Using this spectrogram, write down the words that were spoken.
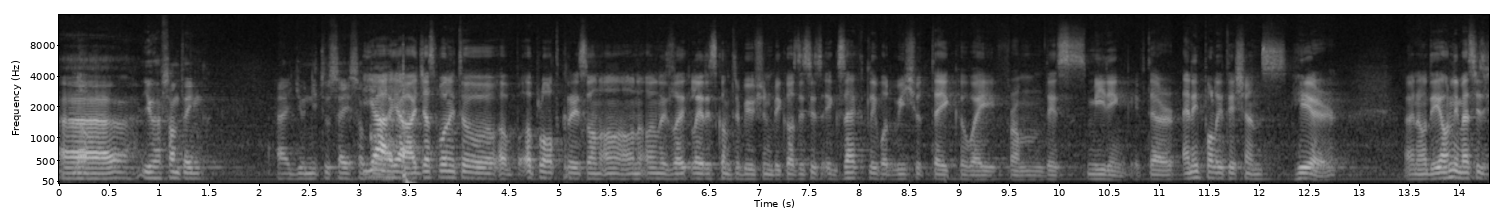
uh, you have something uh, you need to say. So Yeah, yeah. I just wanted to uh, applaud Chris on, on, on his latest contribution because this is exactly what we should take away from this meeting. If there are any politicians here, you know, the only message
